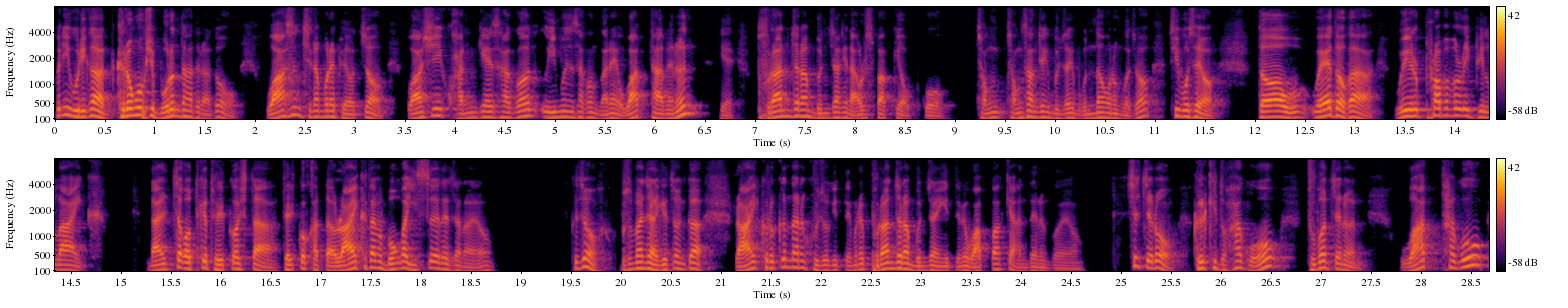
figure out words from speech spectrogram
흔히 우리가 그런 거 혹시 모른다 하더라도 what은 지난번에 배웠죠. what이 관계사건, 의문사건 간에 what 하면은 예, 불완전한 문장이 나올 수밖에 없고 정, 정상적인 문장이 못 나오는 거죠. 뒤 보세요. The weather가 will probably be like 날짜가 어떻게 될 것이다. 될 것 같다. like 다음에 뭔가 있어야 되잖아요. 그죠? 무슨 말인지 알겠죠? 그러니까 like로 끝나는 구조이기 때문에 불완전한 문장이기 때문에 what밖에 안 되는 거예요. 실제로 그렇기도 하고 두 번째는 what하고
